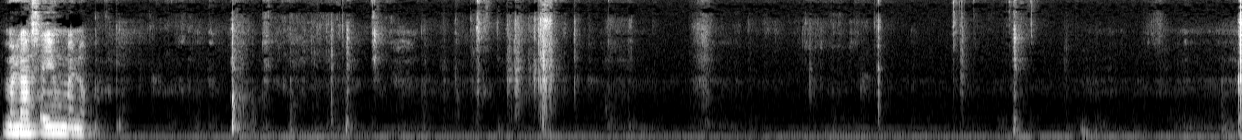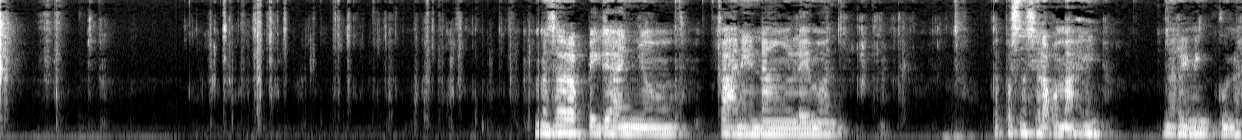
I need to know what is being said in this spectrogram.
malasa yung manok. Masarap pigaan yung kanin ng lemon. Tapos na sila kumain. Narinig ko na.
